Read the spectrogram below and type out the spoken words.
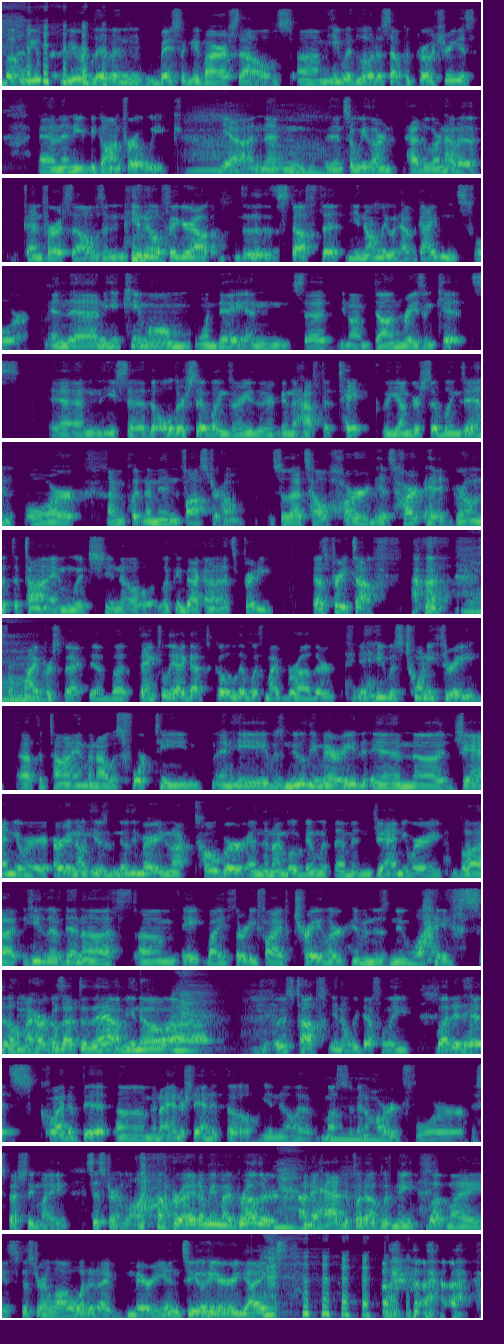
but we, we were living basically by ourselves. Um, he would load us up with groceries and then he'd be gone for a week. yeah and then and so we learned had to learn how to fend for ourselves and you know figure out the stuff that you normally would have guidance for and then he came home one day and said you know i'm done raising kids and he said the older siblings are either going to have to take the younger siblings in or i'm putting them in foster home. So that's how hard his heart had grown at the time which you know looking back on it, that's pretty that's pretty tough yeah. from my perspective. But thankfully, I got to go live with my brother. He was 23 at the time, and I was 14. And he was newly married in uh, January, or you know, he was newly married in October, and then I moved in with them in January. But he lived in a um, eight by 35 trailer, him and his new wife. So my heart goes out to them, you know. Uh, it was tough. You know, we definitely butted heads quite a bit. Um, and I understand it though. You know, it must have been mm. hard for especially my sister in law, right? I mean, my brother kind of had to put up with me, but my sister in law, what did I marry into here? Yikes.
